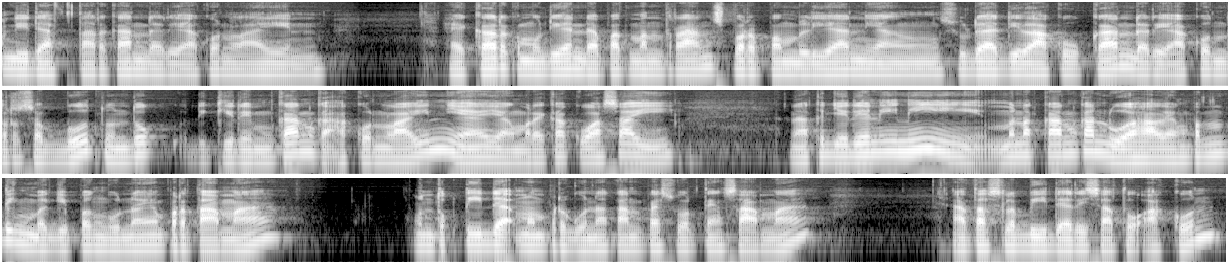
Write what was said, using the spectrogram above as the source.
didaftarkan dari akun lain. Hacker kemudian dapat mentransfer pembelian yang sudah dilakukan dari akun tersebut untuk dikirimkan ke akun lainnya yang mereka kuasai. Nah, kejadian ini menekankan dua hal yang penting bagi pengguna. Yang pertama, untuk tidak mempergunakan password yang sama atas lebih dari satu akun.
